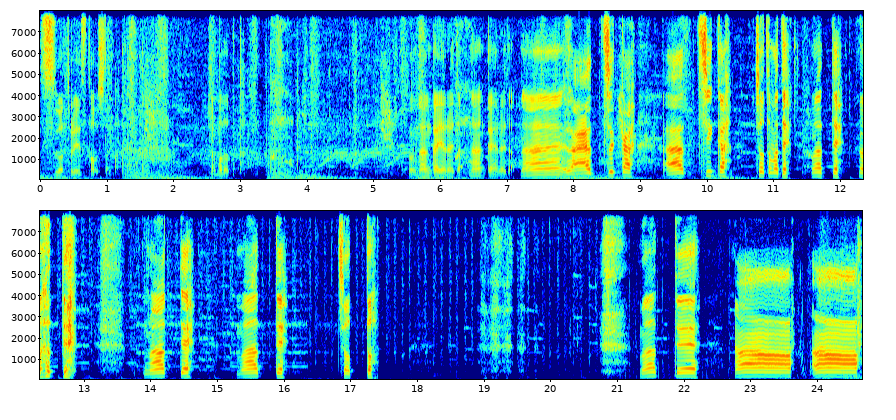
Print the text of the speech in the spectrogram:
巣はとりあえず倒した。あまだだった。う何回やられた。何回やられた。なーうわあっちか。あっちか。ちょっと待って。待って待って。待って待って。ちょっと。待って。あーあー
